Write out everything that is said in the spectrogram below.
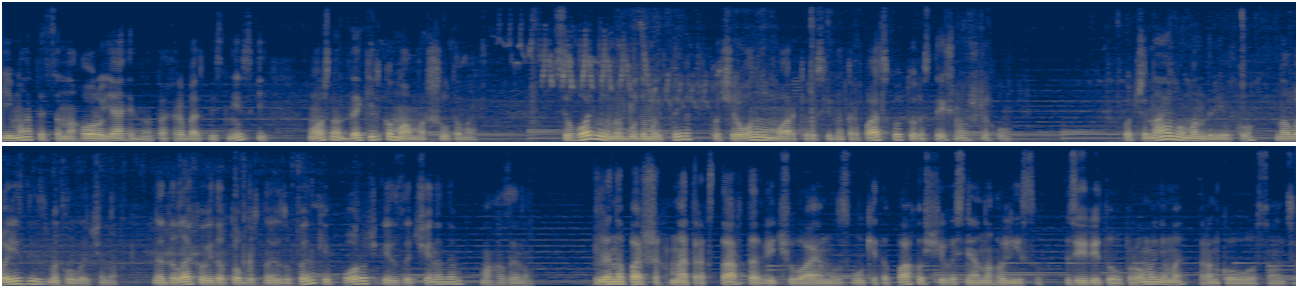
підійматися на гору Ягідна та хребет Ліснівський можна декількома маршрутами. Сьогодні ми будемо йти по червоному маркеру східнокарпатського туристичного шляху. Починаємо мандрівку на виїзді з Миколичина, недалеко від автобусної зупинки поруч із зачиненим магазином. Вже на перших метрах старта відчуваємо звуки та пахощі весняного лісу, зігрітого променями ранкового сонця.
